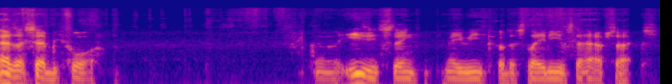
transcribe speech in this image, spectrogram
as I said before, the easiest thing maybe for this lady is to have sex.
